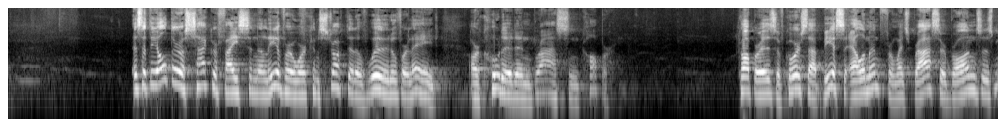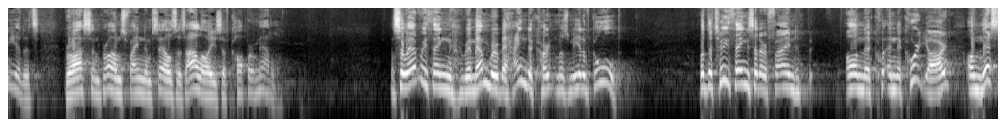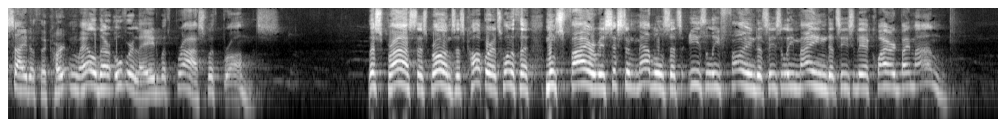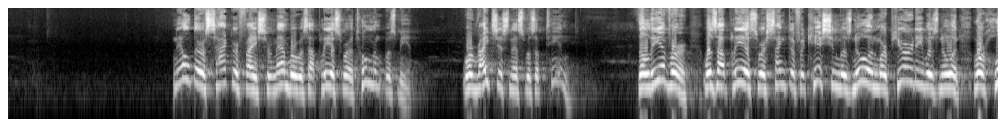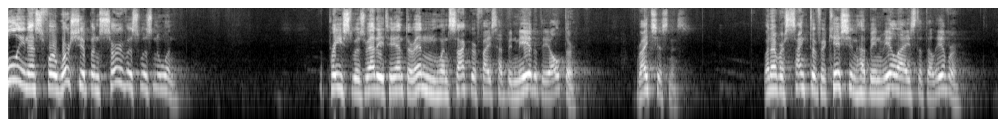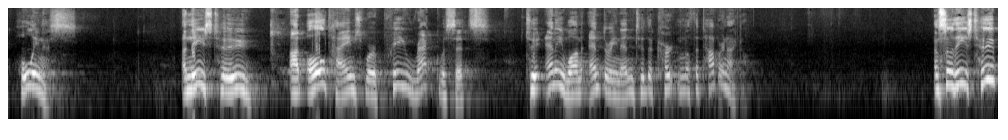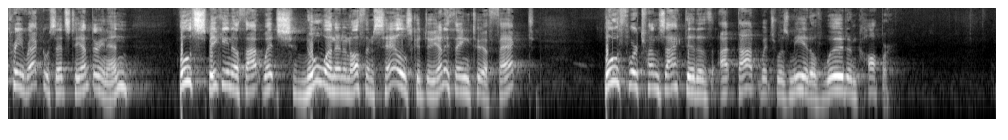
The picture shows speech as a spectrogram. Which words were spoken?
is that the altar of sacrifice and the laver were constructed of wood overlaid or coated in brass and copper. Copper is, of course, that base element from which brass or bronze is made. It's brass and bronze find themselves as alloys of copper metal. And so everything, remember, behind the curtain was made of gold. But the two things that are found on the, in the courtyard on this side of the curtain, well, they're overlaid with brass, with bronze. This brass, this bronze, this copper, it's one of the most fire resistant metals that's easily found, it's easily mined, it's easily acquired by man. the altar sacrifice, remember, was that place where atonement was made, where righteousness was obtained. The laver was that place where sanctification was known, where purity was known, where holiness for worship and service was known. The priest was ready to enter in when sacrifice had been made at the altar. Righteousness. Whenever sanctification had been realized at the laver, holiness. And these two, at all times, were prerequisites to anyone entering into the curtain of the tabernacle. And so these two prerequisites to entering in, both speaking of that which no one in and of themselves could do anything to effect, both were transacted at that which was made of wood and copper.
